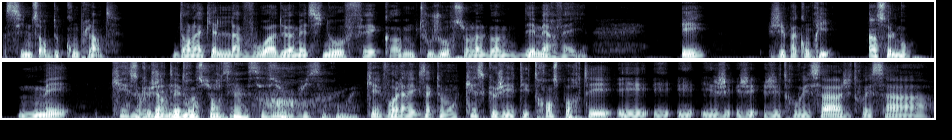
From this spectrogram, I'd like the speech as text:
c'est une sorte de complainte dans laquelle la voix de Ahmed Sino fait comme toujours sur l'album des merveilles et j'ai pas compris un seul mot, mais qu'est-ce que j'étais d'émotion, transporté. c'est assez Oh surpuissant. Ouais. Voilà, exactement. Qu'est-ce que j'ai été transporté et, et, et, et j'ai- j'ai j'ai trouvé ça, j'ai trouvé ça.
